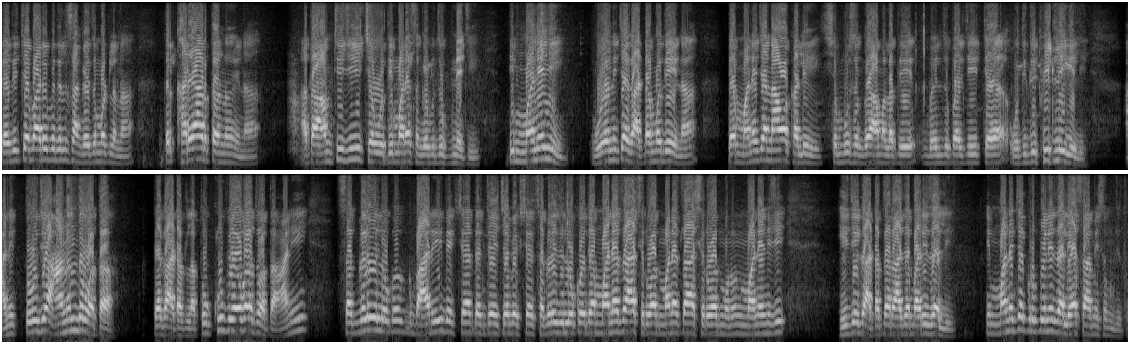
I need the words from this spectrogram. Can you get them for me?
त्या दिवच्या बारीबद्दल सांगायचं म्हटलं ना तर खऱ्या अर्थानं आहे ना आता आमची जी इच्छा होती मण्या संघ झोपण्याची ती मण्यानी गुळणीच्या घाटामध्ये आहे ना त्या मण्याच्या नावाखाली शंभू संघ आम्हाला ते बैल दुपारची इच्छा होती ती फिटली गेली. आणि तो जे आनंद होता त्या घाटातला तो खूप वेगळाच होता. आणि सगळे लोक बारीपेक्षा त्यांच्या याच्यापेक्षा सगळे जे लोक त्या मण्याचा आशीर्वाद मण्याचा आशीर्वाद म्हणून मण्याने जी ही जे घाटाचा राजाबारी झाली ती मण्याच्या कृपेने झाली असं आम्ही समजतो.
